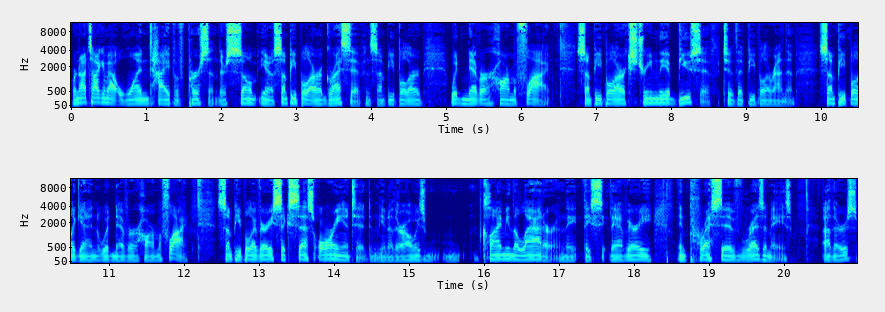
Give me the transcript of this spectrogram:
we're not talking about one type of person. There's so, you know, some people are aggressive and some people are, would never harm a fly. Some people are extremely abusive to the people around them. Some people, again, would never harm a fly. Some people are very success oriented and, you know, they're always climbing the ladder and they, they, they have very impressive resumes. Others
